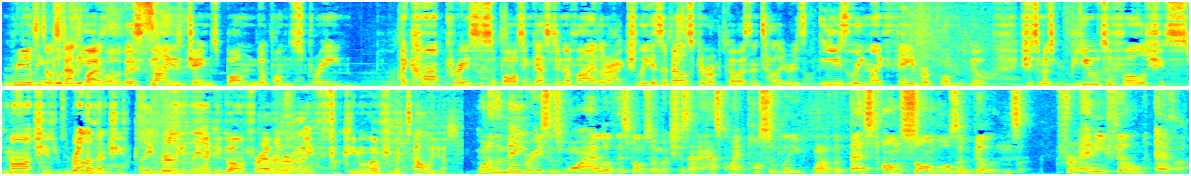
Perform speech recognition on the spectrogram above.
really believe by a lot that of this this. guy is James Bond up on screen. I can't praise the supporting cast enough either, actually. Izabella Scorupco as Natalia is easily my favourite Bond girl. She's the most beautiful, she's smart, she's relevant, she's played brilliantly. I could go on forever. I fucking love Natalia. One of the main reasons why I love this film so much is that it has quite possibly one of the best ensembles of villains from any film ever.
